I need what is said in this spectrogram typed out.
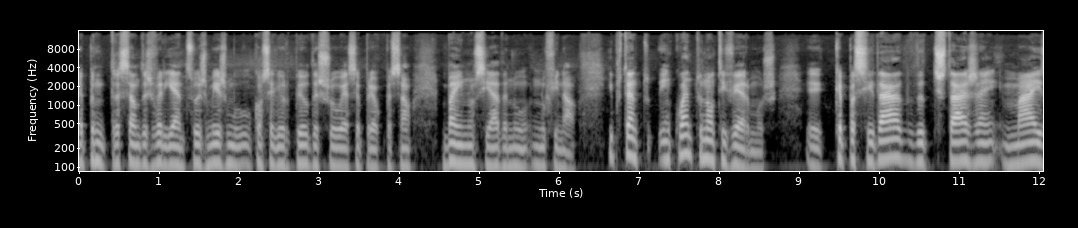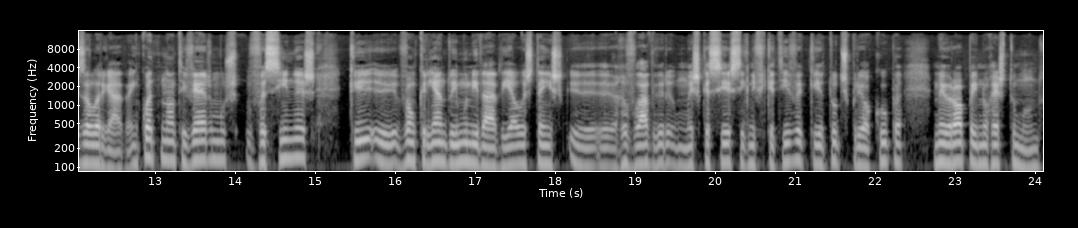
a penetração das variantes. Hoje mesmo o Conselho Europeu deixou essa preocupação bem enunciada no, no final. E, portanto, enquanto não tivermos eh, capacidade de testagem mais alargada, enquanto não tivermos vacinas que eh, vão criando imunidade e elas têm eh, revelado uma escassez significativa que a todos preocupa na Europa e no resto do mundo.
